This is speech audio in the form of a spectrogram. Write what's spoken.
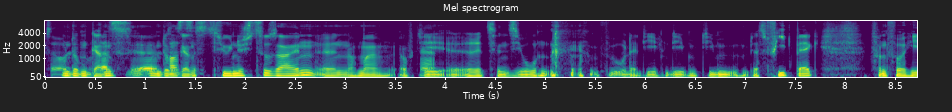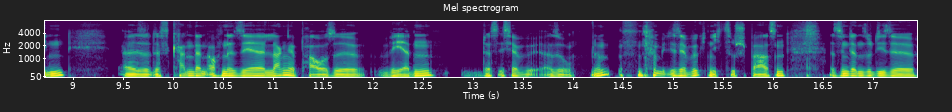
So, und um ganz das, äh, und um ganz zynisch zu sein, äh, nochmal auf die ja. Äh, Rezension oder die, die, die, das Feedback von vorhin. Also das kann dann auch eine sehr lange Pause werden. Das ist ja, also, ne? damit ist ja wirklich nicht zu spaßen. Das sind dann so diese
